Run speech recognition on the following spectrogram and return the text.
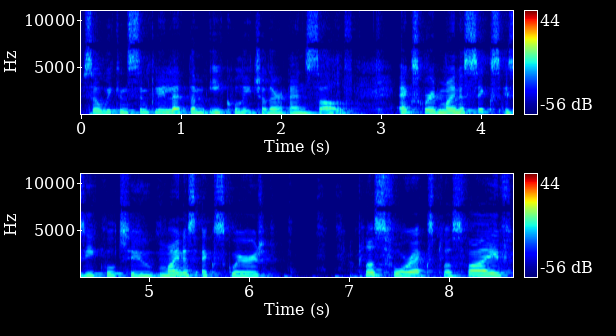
So we can simply let them equal each other and solve. X squared minus 6 is equal to minus x squared plus 4x plus 5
